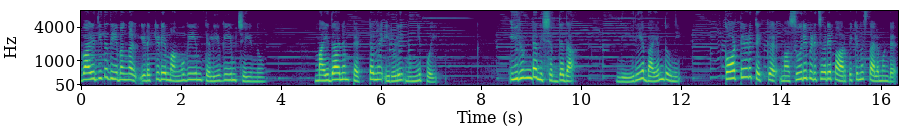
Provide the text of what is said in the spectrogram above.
വൈദ്യുത ദീപങ്ങൾ ഇടയ്ക്കിടെ മങ്ങുകയും തെളിയുകയും ചെയ്യുന്നു. മൈതാനം പെട്ടെന്ന് ഇരുളിൽ മുങ്ങിപ്പോയി. ഇരുണ്ട നിശബ്ദത. നേരിയ ഭയം തോന്നി. കോട്ടയുടെ തെക്ക് മസൂരി പിടിച്ചവരെ പാർപ്പിക്കുന്ന സ്ഥലമുണ്ട്.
